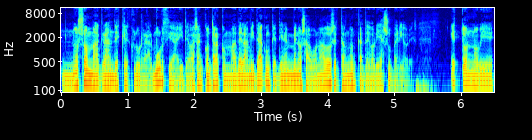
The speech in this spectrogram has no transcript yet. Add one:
no son más grandes que el Club Real Murcia y te vas a encontrar con más de la mitad con que tienen menos abonados estando en categorías superiores. Esto no viene,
